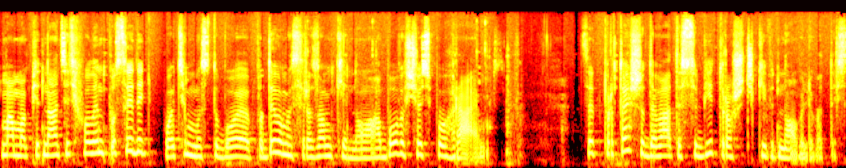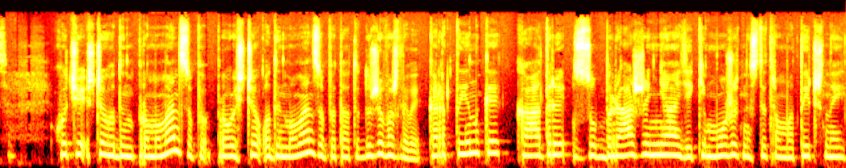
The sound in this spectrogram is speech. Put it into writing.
мама 15 хвилин посидить, потім ми з тобою подивимось разом кіно або щось пограємось. Це про те, що давати собі трошечки відновлюватися. Хочу ще один про момент про ще один момент запитати. Дуже важливий: картинки, кадри, зображення, які можуть нести травматичний,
